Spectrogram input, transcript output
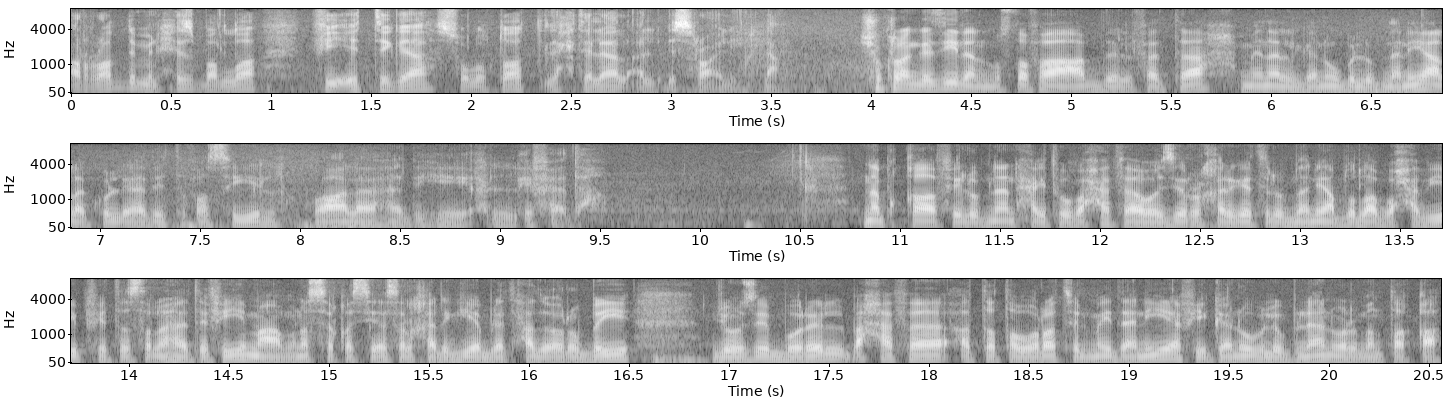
الرد من حزب الله في اتجاه سلطات الاحتلال الإسرائيلي. نعم. شكرا جزيلا مصطفى عبد الفتاح من الجنوب اللبناني على كل هذه التفاصيل وعلى هذه الإفادة. نبقى في لبنان حيث بحث وزير الخارجية اللبناني عبد الله أبو حبيب في اتصال هاتفي مع منسق السياسة الخارجية بالاتحاد الأوروبي جوزيف بوريل. بحث التطورات الميدانية في جنوب لبنان والمنطقة.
